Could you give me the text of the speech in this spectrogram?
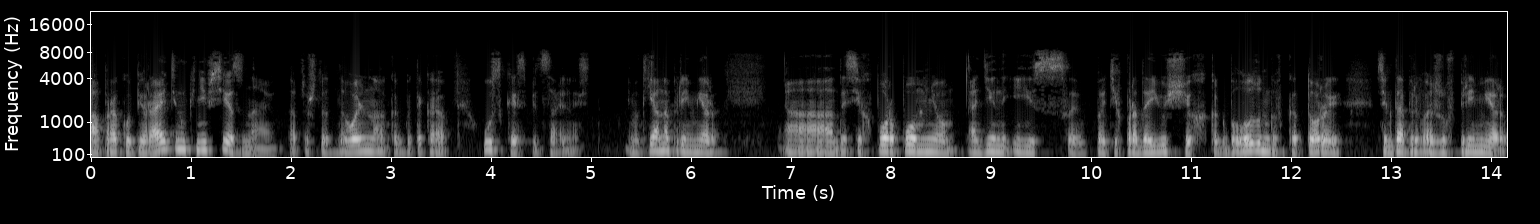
А про копирайтинг не все знают, да, потому что это довольно как бы такая узкая специальность. Вот я, например, а, до сих пор помню один из этих продающих как бы лозунгов, который всегда привожу в пример,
